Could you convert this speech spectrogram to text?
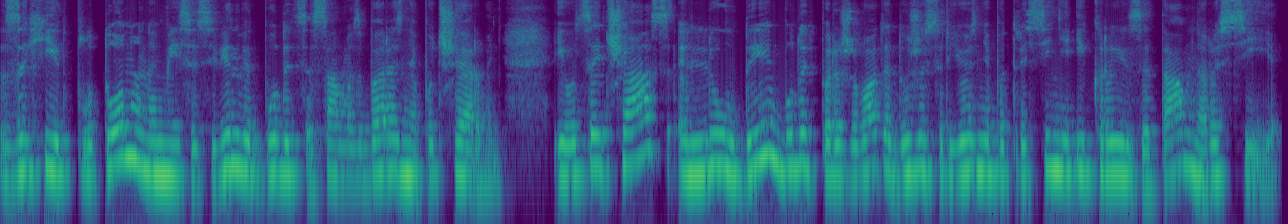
захід Плутону на місяці він відбудеться саме з березня по червень. І у цей час люди будуть переживати дуже серйозні потрясіння і кризи там на Росії.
